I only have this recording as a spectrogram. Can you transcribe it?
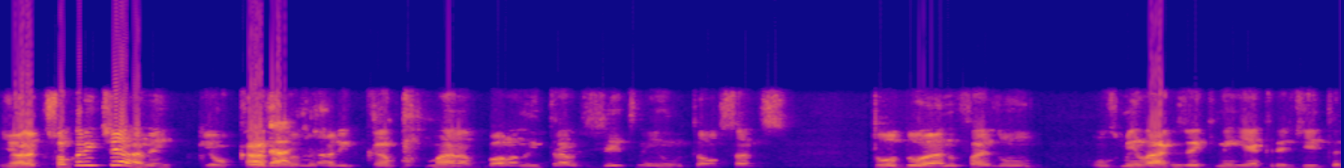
E olha que eu sou corintiano, hein? Porque o Cássio foi melhor em campo. Mano, a bola não entrava de jeito nenhum. Então o Santos todo ano faz um, uns milagres aí que ninguém acredita.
